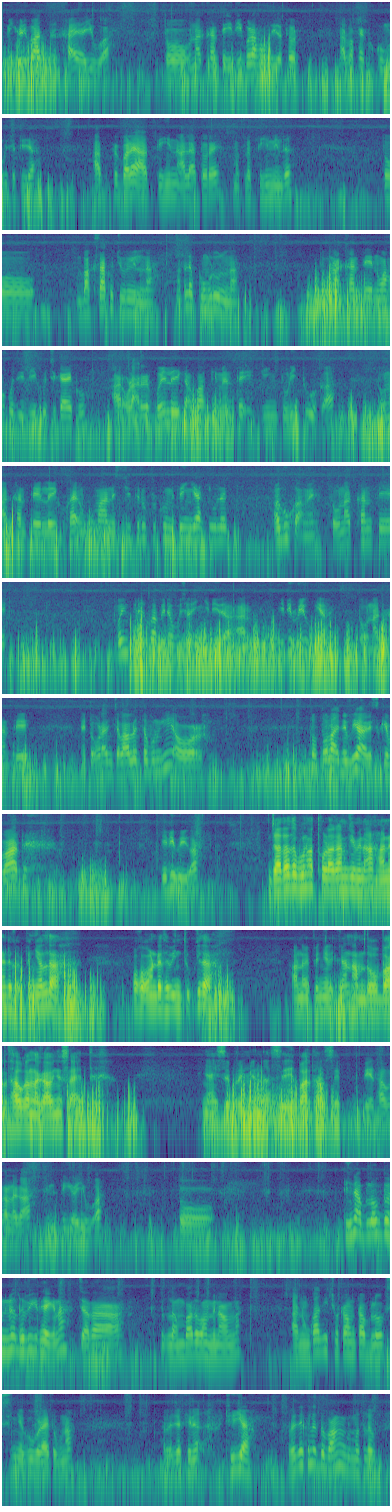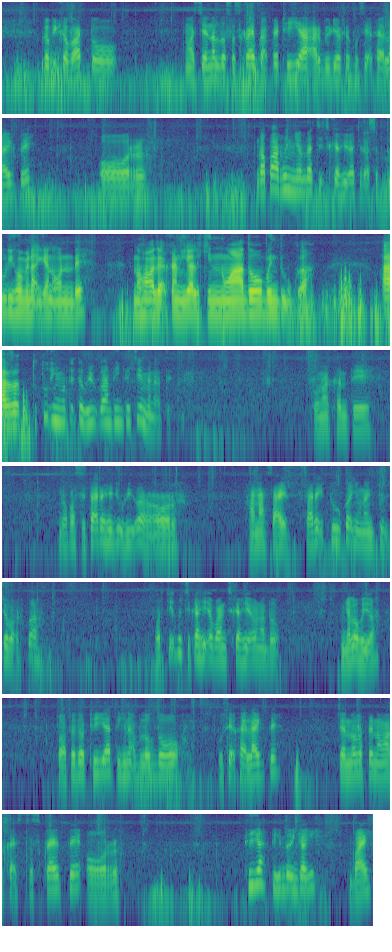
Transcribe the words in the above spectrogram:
ᱢᱤᱫ ᱜᱷᱟᱹᱲᱤᱡ ᱵᱟᱫ ᱠᱷᱟᱡ ᱟᱹᱭᱩᱵᱚᱜᱼᱟ ᱛᱚ ᱚᱱᱟ ᱠᱷᱟᱱᱛᱮ ᱤᱫᱤ ᱵᱟᱲᱟ ᱦᱚᱸ ᱦᱩᱭᱩᱜᱼᱟ ᱛᱷᱚᱨ ᱟᱨ ᱵᱟᱠᱷᱟᱡ ᱠᱚ ᱠᱩᱢᱵᱽᱲᱩ ᱪᱟᱹᱛᱤᱡᱟ ᱟᱨ ᱯᱮ ᱵᱟᱲᱟᱭᱟ ᱛᱤᱦᱤᱧ ᱟᱞᱮ ᱟᱛᱳ ᱨᱮ ᱢᱚᱛᱞᱚᱵ ᱛᱤᱦᱤᱧ ᱧᱤᱫᱟᱹ ᱛᱚ ᱵᱟᱠᱥᱟ ᱠᱚ ᱪᱩᱨᱤ ᱞᱮᱱᱟ ᱢᱚᱛᱞᱚᱵ ᱠᱩᱢᱵᱽᱲᱩ ᱞᱮᱱᱟ ᱛᱚ ᱚᱱᱟ ᱠᱷᱟᱱᱛᱮ ᱱᱚᱣᱟ ᱦᱚᱸᱠᱚ ᱤᱫᱤᱭᱟᱠᱚ ᱪᱤᱠᱟᱹᱭᱟᱠᱚ ᱟᱨ ᱚᱲᱟᱜ ᱨᱮ ᱵᱟᱹᱧ ᱞᱟᱹᱭ ᱟᱠᱟᱫ ᱠᱚᱣᱟ ᱠᱤ ᱢᱮᱱᱛᱮ ᱤᱧ ᱛᱩᱲᱤᱧ ᱛᱩᱫ ᱟᱠᱟᱫᱼᱟ ᱛᱚ ᱚᱱᱟ ᱠᱷᱟᱱᱛᱮ ᱞᱟᱹᱭ ᱟᱠᱚ ᱠᱷᱟᱡ ᱩᱱᱠᱩ ᱢᱟ ᱱᱤᱥᱪᱤᱛ ᱨᱩᱯ ᱨᱮᱠᱚ ᱢᱤᱛᱟᱹᱧ ᱜᱮᱭᱟ ᱠᱤ ᱵᱚᱞᱮ ᱟᱹᱜᱩ ᱠᱟᱜ ᱢᱮ ᱛᱚ ᱚᱱᱟ ᱠᱷᱟᱱᱛᱮ ᱵᱟᱹᱧ ᱠᱩᱞᱤ ᱠᱚᱣᱟ ᱵᱤᱱᱟᱹ ᱵᱩᱡᱷᱟᱹᱣ ᱤᱧ ᱤᱫᱤᱭᱮᱫᱟ ᱟᱨ ᱤᱫᱤ ᱦᱩᱭᱩᱜ ᱜᱮᱭᱟ ᱛᱚ ᱚᱱᱟ ᱠᱷᱟᱱᱛᱮ ᱱᱤᱛᱚᱜ ᱚᱲᱟᱜ ᱤᱧ ᱪᱟᱞᱟᱣ ᱞᱮᱱ ᱛᱟᱵᱚᱱ ᱜᱮ और ᱛᱚᱛᱚᱞᱟᱜ ᱧᱚᱜ ᱜᱮᱭᱟ ᱟᱨ इसके बाद ᱤᱫᱤ ᱦᱩᱭᱩᱜᱼᱟ ᱡᱟᱫᱟ ᱫᱚ ᱵᱟᱹᱱᱩᱜᱼᱟ ᱛᱷᱚᱲᱟ ᱜᱟᱱ ᱜᱮ ᱢᱮᱱᱟᱜᱼᱟ ᱦᱟᱸᱰᱮ ᱱᱟᱰᱮ ᱠᱷᱚᱡ ᱟᱨ ᱱᱚᱜᱼᱚᱭ ᱯᱮ ᱧᱮᱞᱮᱫ ᱠᱟᱱ ᱟᱢ ᱫᱚ ᱵᱟᱨ ᱫᱷᱟᱣ ᱜᱟᱱ ᱞᱟᱜᱟᱣ ᱤᱧᱟᱹ ᱥᱟᱭᱮᱫ ᱤᱧᱟᱹᱜ ᱦᱤᱥᱟᱹᱵ ᱨᱮᱧ ᱢᱮᱱᱫᱟ ᱥᱮ ᱵᱟᱨ ᱫᱷᱟᱣ ᱥᱮ ᱯᱮ ᱫᱷᱟᱣ ᱜᱟᱱ ᱞᱟᱜᱟᱜᱼᱟ ᱤᱱᱟᱹᱜ ᱛᱮᱜᱮ ᱟᱹᱭᱩᱵᱚᱜᱼᱟ ᱛᱚ ᱛᱤᱦᱤᱧᱟᱜ ᱵᱞᱚᱜ ᱫᱚ ᱱᱤᱱᱟᱹᱜ ᱫᱷᱟᱹᱵᱤᱡ ᱜᱮ ᱛᱟᱦᱮᱸ ᱠᱟᱱᱟ ᱡᱟᱫᱟ ᱞᱚᱢᱵᱟ ᱫᱚ ᱵᱟᱝ ᱵᱮᱱᱟᱣ ᱞᱮᱱᱟ ᱟᱨ ᱱᱚᱝᱠᱟ ᱜᱮ ᱪᱷᱳᱴᱟ ᱢᱳᱴᱟ ᱵᱞᱚᱜᱥ ᱤᱧ ᱟᱹᱜᱩ ᱵᱟᱲᱟᱭ ᱛᱟᱵᱚᱱᱟ ᱨᱟᱡᱟ ᱠᱷᱤᱱᱟᱹᱜ ᱴᱷᱤᱠ ᱜᱮᱭᱟ ᱨᱟᱡᱟ ᱠᱷᱤᱞᱟᱹᱜ ᱫᱚ ᱵᱟᱝ ᱢᱚᱛᱞᱚᱵ कभी कभार तो नवा चैनल दो सब्सक्राइब का पे ठीक है और वीडियो पे कुछ खाए लाइक पे और गापा आरहूँ ᱧᱮᱞ ᱫᱟ ᱪᱮᱫ ᱪᱤᱠᱟᱹ ᱦᱩᱭᱩᱜᱼᱟ ᱪᱮᱫᱟᱜ ᱥᱮ ᱛᱩᱲᱤ ᱦᱚᱸ ᱢᱮᱱᱟᱜ ᱜᱮᱭᱟ ᱱᱚᱸᱰᱮ ᱱᱚᱣᱟ ᱦᱚᱸ ᱟᱞᱮᱭᱟᱜ ᱠᱟᱱ ᱜᱮᱭᱟ ᱞᱮᱠᱤᱱ ᱱᱚᱣᱟ ᱫᱚ ᱵᱟᱹᱧ ᱛᱩᱫ ᱠᱟᱜᱼᱟ ᱟᱨ ᱛᱩᱛᱩᱫ ᱤᱧ ᱢᱚᱛᱮᱡ ᱛᱮ ᱦᱩᱭᱩᱜ ᱠᱟᱱ ᱛᱤᱧ ᱛᱮ ᱪᱮᱫ ᱢᱮᱱᱟᱜ ᱛᱮ ᱚᱱᱟ ᱠᱷᱟᱱᱛᱮ ᱜᱟᱯᱟ ᱥᱮᱛᱟᱜ ᱨᱮ ᱦᱤᱡᱩᱜ ᱦᱩᱭᱩᱜᱼᱟ और ᱦᱟᱱᱟ ᱥᱟᱭᱮᱫ ᱥᱟᱨᱮᱡ ᱦᱚᱴᱚ ᱠᱟᱜ ᱟᱹᱧ ᱚᱱᱟᱧ ᱛᱩᱫ ᱪᱟᱵᱟ ᱦᱚᱴᱚ ᱠᱟᱜᱼᱟ और ᱪᱮᱫ ᱠᱚ ᱪᱤᱠᱟ ᱦᱩᱭᱩᱜᱼᱟ ᱵᱟᱝ ᱪᱤᱠᱟ ᱦᱩᱭᱩᱜᱼᱟ ᱚᱱᱟ ᱫᱚ ᱧᱮᱞᱚᱜ ᱦᱩᱭᱩᱜᱼᱟ तो आपे तो ठीक है तीन ब्लॉग दो कुछ खाए लाइक पे चैनल पे नवा खाए सब्सक्राइब पे और ठीक है तीन तो इनका की बाय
